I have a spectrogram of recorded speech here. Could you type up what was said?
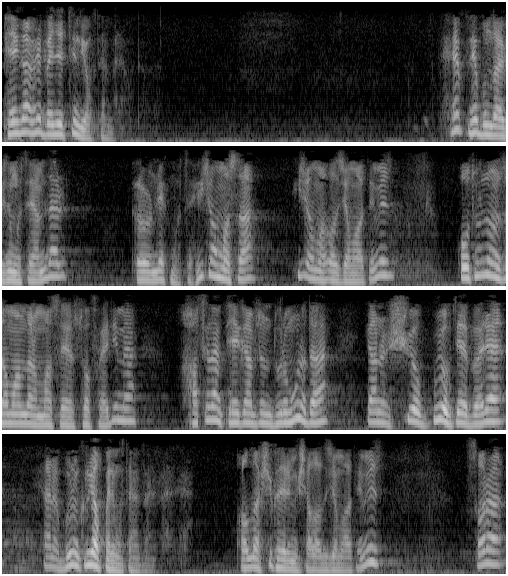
peygamberi benzettin diyor. Hep ne bunlar bizim muhteremler? Örnek muhterem. Hiç olmasa hiç olmazsa cemaatimiz oturduğun zamanlar masaya sofraya değil mi? Hatırlayan peygamberimizin durumunu da yani şu yok bu yok diye böyle yani bunu kırı yapmayın muhtemelen böyle. Allah şükredelim inşallah cemaatimiz. Sonra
